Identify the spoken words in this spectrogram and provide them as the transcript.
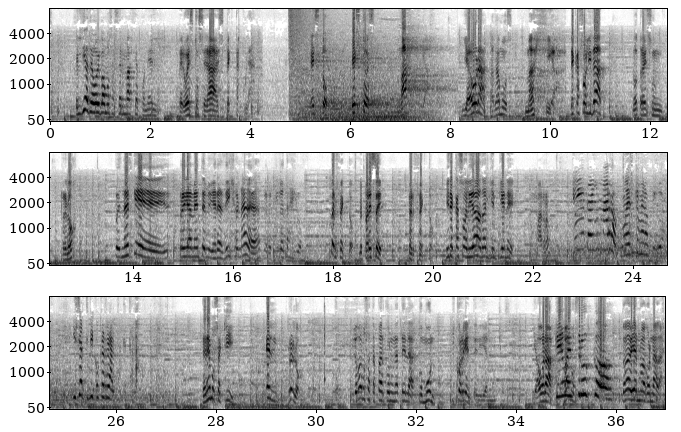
el día de hoy vamos a hacer magia con él, pero esto será espectacular. Esto, esto es magia. Y ahora hagamos magia. De casualidad, ¿no traes un reloj? Pues no es que previamente me hubieras dicho nada, pero aquí lo traigo. Perfecto, me parece perfecto. ¿Y de casualidad alguien tiene un marro? Yo ya traigo un marro, no es que me lo pidieran. Y certifico que es real porque trabajo. Tenemos aquí el reloj. Y lo vamos a tapar con una tela común y corriente, dirían muchos. Y ahora. ¡Qué buen truco! Todavía no hago nada.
